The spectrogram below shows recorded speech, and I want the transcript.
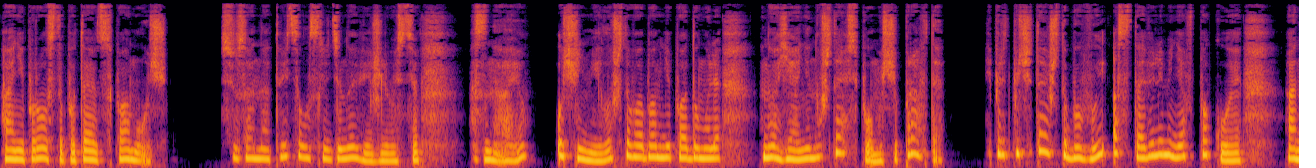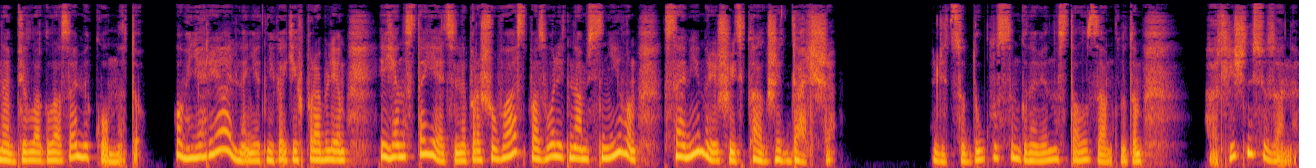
«Они просто пытаются помочь». Сюзанна ответила с ледяной вежливостью. «Знаю, очень мило, что вы обо мне подумали, но я не нуждаюсь в помощи, правда? И предпочитаю, чтобы вы оставили меня в покое». Она обвела глазами комнату. «У меня реально нет никаких проблем, и я настоятельно прошу вас позволить нам с Нилом самим решить, как жить дальше». Лицо Дугласа мгновенно стало замкнутым. «Отлично, Сюзанна»,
